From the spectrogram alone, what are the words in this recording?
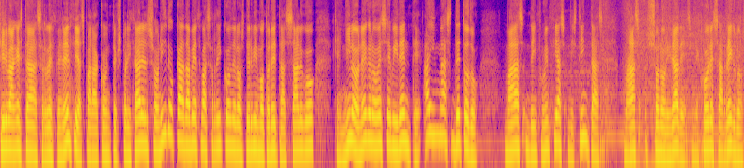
Sirvan estas referencias para contextualizar el sonido cada vez más rico de los derby motoretas, algo que en hilo negro es evidente. Hay más de todo, más de influencias distintas, más sonoridades, mejores arreglos,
